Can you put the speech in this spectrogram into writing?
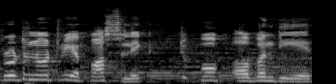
Protonotary Apostolic to Pope Urban VIII.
